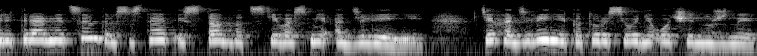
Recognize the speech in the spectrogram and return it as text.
территориальные центры состоят из 128 отделений. Тех отделений, которые сегодня очень нужны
